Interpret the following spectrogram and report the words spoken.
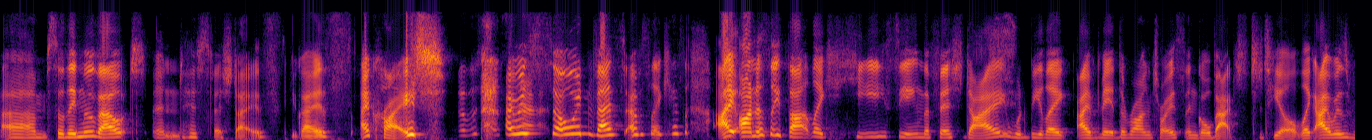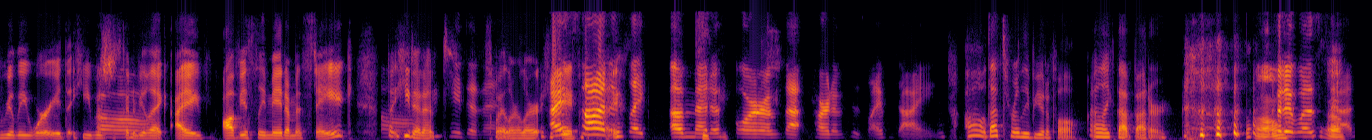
Um so they move out and his fish dies. You guys, I cried. was so I was sad. so invested. I was like his I honestly thought like he seeing the fish die would be like I've made the wrong choice and go back to Teal. Like I was really worried that he was just going to be Oh. like I obviously made a mistake. but he Oh, didn't. He didn't. Spoiler alert. I stayed saw it as like a metaphor of that part of his life dying, Oh, that's really beautiful. I like that better. Oh, but it was yeah. sad.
